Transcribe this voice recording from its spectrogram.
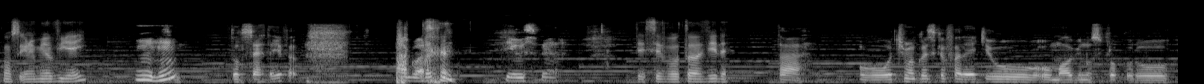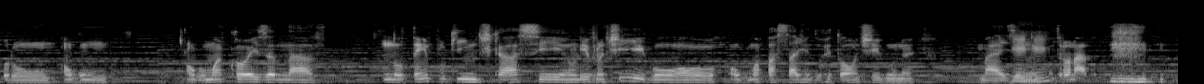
Conseguiram me ouvir aí? Uhum. Tudo certo aí, Fel? Agora sim. Eu espero. Você voltou à vida? Tá. A última coisa que eu falei é que o, o Mog nos procurou por um. algum. alguma coisa na. no templo que indicasse um livro antigo ou alguma passagem do ritual antigo, né? Mas ele não Uhum. encontrou nada.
